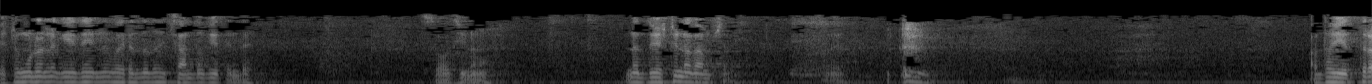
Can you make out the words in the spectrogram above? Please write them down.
ഏറ്റവും കൂടുതൽ ഗീതയിൽ വരുന്നത് ചാന്തോക്യത്തിന്റെ സ്വാധീനമാണ്. ന ദ്വേഷ്ടി ന കാംക്ഷതി. അധ എത്ര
